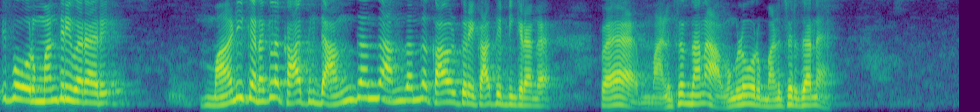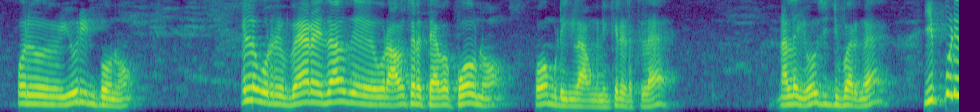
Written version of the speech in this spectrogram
இப்போ ஒரு மந்திரி வராரு. மணிக்கணக்கில் காத்துக்கிட்டு அங்கங்கே அங்கங்கே காவல்துறை காத்துட்டு நிற்கிறாங்க இப்போ மனுஷன் தானே அவங்களும் ஒரு மனுஷர் தானே. ஒரு யூரின் போகணும் இல்லை ஒரு வேறு ஏதாவது ஒரு அவசர தேவை போகணும். போக முடியுங்களா அவங்க நிற்கிற இடத்துல? நல்லா யோசிச்சு பாருங்கள் இப்படி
